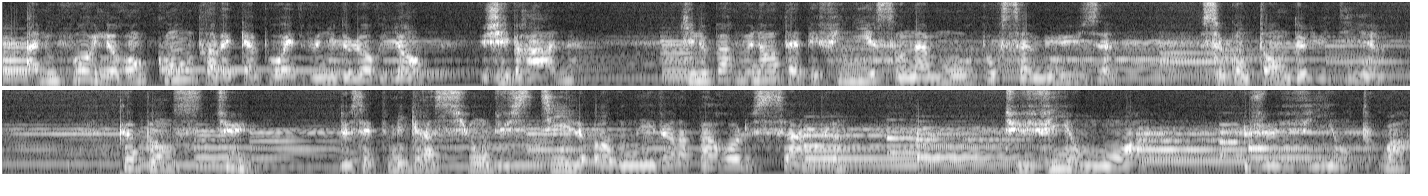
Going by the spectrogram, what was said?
À nouveau une rencontre avec un poète venu de l'Orient, Gibran, qui ne parvenant à définir son amour pour sa muse, se contente de lui dire Que penses-tu de cette migration du style orné vers la parole simple? Tu vis en moi, je vis en toi,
